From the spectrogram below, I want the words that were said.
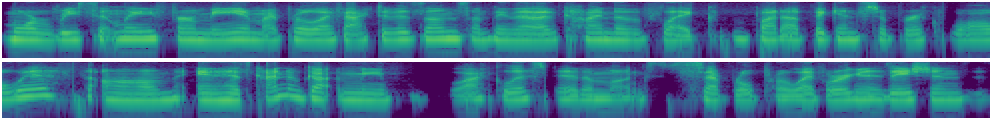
more recently for me in my pro life activism, something that I've kind of like butt up against a brick wall with, um, and has kind of gotten me blacklisted amongst several pro life organizations. Mm.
